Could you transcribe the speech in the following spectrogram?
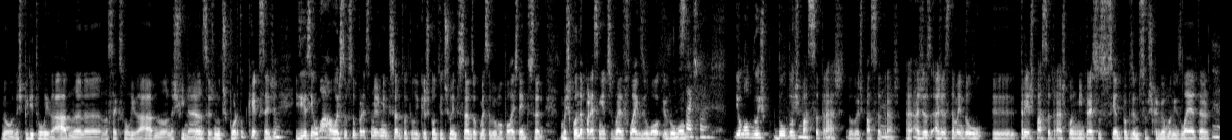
no- na espiritualidade, na, na- na sexualidade, no- nas finanças, no desporto, o que quer que seja. E digo assim, uau, esta pessoa parece mesmo interessante, ou aquilo que os conteúdos são interessantes, ou começo a ver uma palestra, é interessante. Mas quando aparecem estes red flags, eu, lo- eu dou logo Sais fora. Eu logo dois, dou dois passos atrás. Dou dois passos atrás. À- Às, vezes, às vezes também dou eh, três passos atrás quando me interessa o suficiente para, por exemplo, subscrever uma newsletter. É.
